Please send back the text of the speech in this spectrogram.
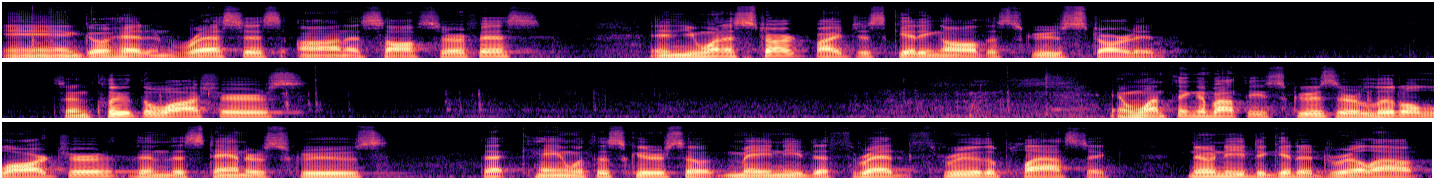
And go ahead and rest this on a soft surface. And you want to start by just getting all the screws started. So include the washers. And one thing about these screws, they're a little larger than the standard screws that came with the scooter, so it may need to thread through the plastic. No need to get a drill out.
